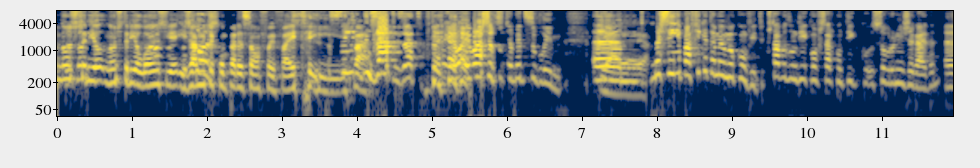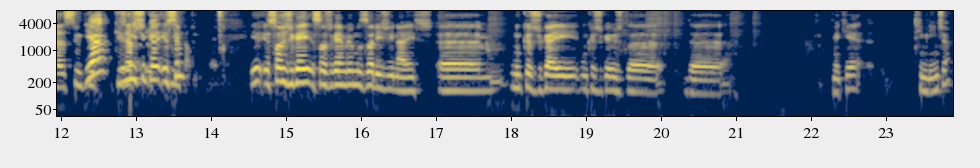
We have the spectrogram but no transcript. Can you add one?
não, Mas estaria, não estaria longe e, e já longe. muita comparação foi feita e Sim, exato, exato. Portanto, eu, eu acho absolutamente sublime. Yeah, Ahm, yeah, yeah. Mas sim, epá, fica também o meu convite. Gostava de um dia conversar contigo sobre o Ninja Gaiden. ah, se um dia quiseres. eu, eu sempre- eu, eu só joguei, só joguei mesmo os originais. Ahm, nunca joguei, nunca joguei os da, da como é que é? Team Ninja?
